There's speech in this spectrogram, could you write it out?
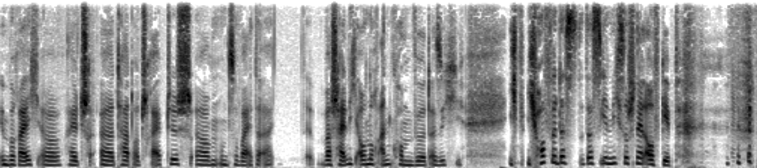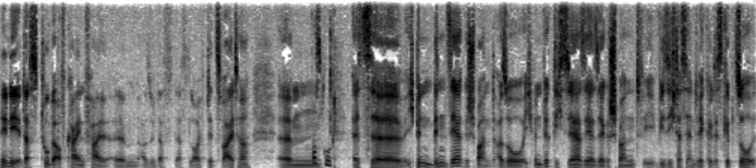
im Bereich äh, halt äh, Tatort Schreibtisch ähm, und so weiter äh, wahrscheinlich auch noch ankommen wird. Also ich, ich, ich hoffe, dass, dass ihr nicht so schnell aufgebt. Nee, nee, das tun wir auf keinen Fall. Ähm, also das, das läuft jetzt weiter. Ähm, das ist gut. Es, äh, ich bin, bin sehr gespannt. Also ich bin wirklich sehr, sehr, sehr gespannt, wie, wie sich das entwickelt. Es gibt so,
